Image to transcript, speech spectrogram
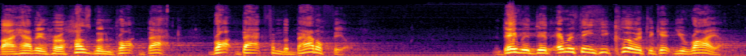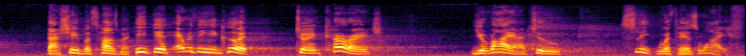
by having her husband brought back, brought back from the battlefield. David did everything he could to get Uriah, Bathsheba's husband. He did everything he could to encourage Uriah to sleep with his wife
